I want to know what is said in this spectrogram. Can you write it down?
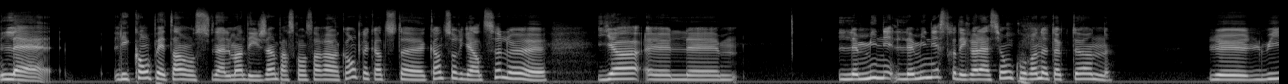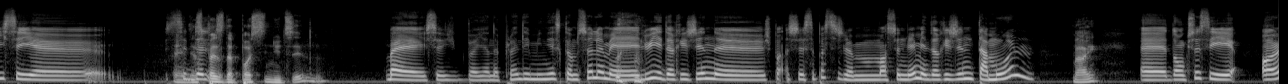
le- les compétences finalement des gens, parce qu'on s'en rend compte là, quand, tu te- quand tu regardes ça, euh, il y a euh, le, le, mini- le ministre des Relations couronnes autochtones. Le, lui, c'est... euh, c'est Une de- espèce de poste inutile. Ben, ben, il y en a plein des ministres comme ça, là, mais lui est d'origine, euh, je, je sais pas si je le mentionne bien, mais d'origine tamoule. Ouais. Euh, donc ça, c'est un.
